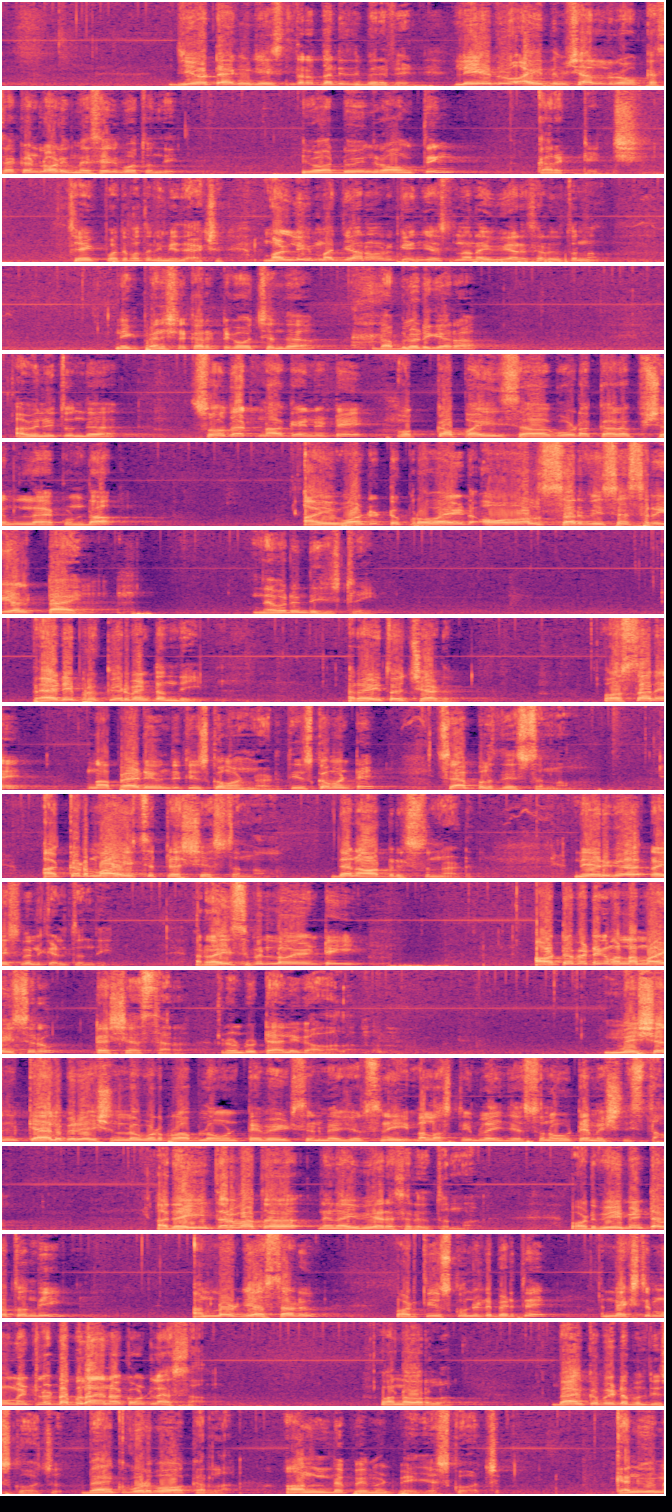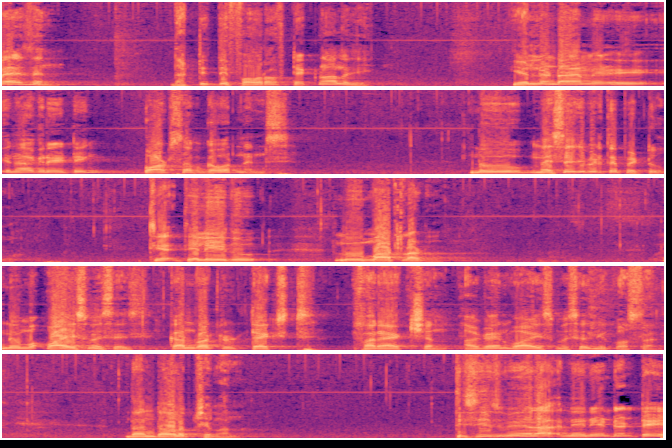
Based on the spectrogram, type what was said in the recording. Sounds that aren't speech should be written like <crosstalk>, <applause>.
జియో ట్యాగింగ్ చేసిన తర్వాత దట్ ఈస్ ది బెనిఫిట్. లేదు ఐదు నిమిషాలు ఒక్క సెకండ్లో వాడికి మెసేజ్ పోతుంది. You are doing wrong thing correct it చేయకపోతే మాత్రం నీ మీద యాక్షన్. మళ్ళీ మధ్యాహ్నం వరకు ఏం చేస్తున్నాను ఐవీఆర్ఎస్ అడుగుతున్నా నీకు పెన్షన్ కరెక్ట్గా వచ్చిందా? డబ్బులు అడిగారా? అవినీతి ఉందా? సో దట్ నాకేంటంటే ఒక్క పైసా కూడా కరప్షన్ లేకుండా I wanted to provide all services real time never in the history paddy procurement ఉంది. రైతు వచ్చాడు. వస్తానే నా ప్యాడీ ఉంది తీసుకోమంటున్నాడు. తీసుకోమంటే శాంపుల్స్ తీస్తున్నాం. అక్కడ మాయిశ్చర్ టెస్ట్ చేస్తున్నాం. దాని ఆర్డర్ ఇస్తున్నాడు. నేరుగా రైస్ మిల్కి వెళ్తుంది. రైస్ మిల్లో ఏంటి? ఆటోమేటిక్గా మళ్ళీ మాయిశ్చరు టెస్ట్ చేస్తారు. రెండు టాలీ కావాలి? మిషన్ క్యాలిబ్రేషన్లో కూడా ప్రాబ్లం ఉంటే వెయిట్స్ అండ్ మెజర్స్ని మళ్ళీ స్ట్రీమ్ లైన్ చేస్తున్నా ఒకటే మెషిన్ ఇస్తాం. అది అయిన తర్వాత నేను ఐవీఆర్ఎస్ అడుగుతున్నా. వాడు పేమెంట్ అవుతుంది అన్లోడ్ చేస్తాడు వాడు తీసుకున్నట్టు పెడితే నెక్స్ట్ మూమెంట్లో డబ్బులు ఆయన అకౌంట్లో వేస్తా. వన్ అవర్లో. బ్యాంకు పోయి డబ్బులు తీసుకోవచ్చు. బ్యాంకు కూడా పోవక్కర్లా. ఆన్లైన్లో పేమెంట్ పే చేసుకోవచ్చు. Can you imagine that is the power of technology ఎల్లుండి ఐఎమ్ ఇనాగ్రేటింగ్ వాట్సాప్ గవర్నెన్స్ నువ్వు మెసేజ్ పెడితే పెట్టు. తె- తెలియదు నువ్వు మాట్లాడు. Voice message convert to text for action again voice message నీకు వస్తుంది. దాన్ని డెవలప్ చేయమన్నా దిస్ ఈజ్ వేర్ నేనేంటంటే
